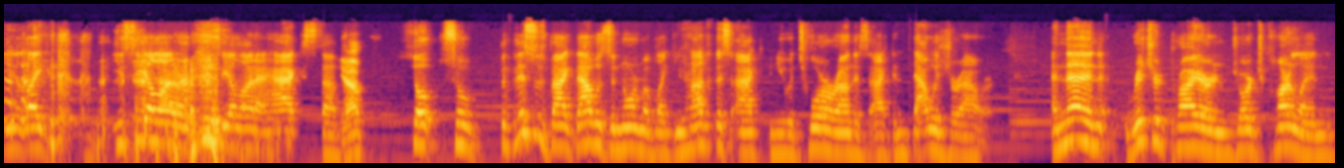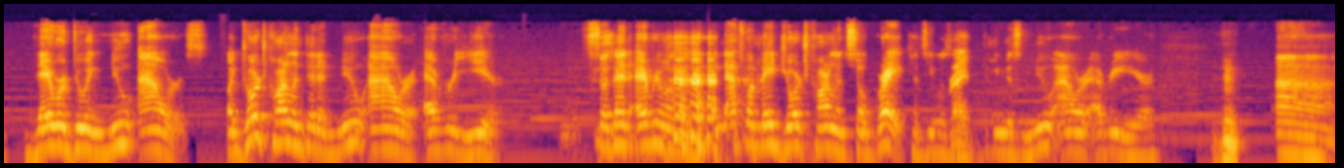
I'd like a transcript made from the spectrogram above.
You know, like you see a lot of you see a lot of hack stuff. yep. So so but this was back that was the norm of like you have this act and you would tour around this act and that was your hour. And then Richard Pryor and George Carlin, they were doing new hours. Like George Carlin did a new hour every year. So then everyone was like, and that's what made George Carlin so great because he was Right. like doing this new hour every year. Mhm. Uh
